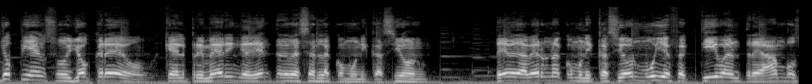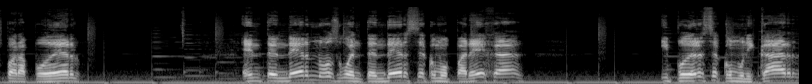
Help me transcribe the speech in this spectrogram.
yo pienso, yo creo que el primer ingrediente debe ser la comunicación. Debe de haber una comunicación muy efectiva entre ambos para poder entendernos o entenderse como pareja y poderse comunicar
